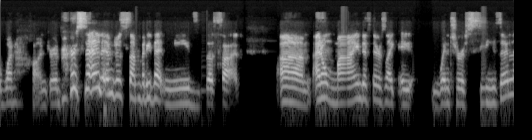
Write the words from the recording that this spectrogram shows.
100% am just somebody that needs the sun. Um, I don't mind if there's like a winter season,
